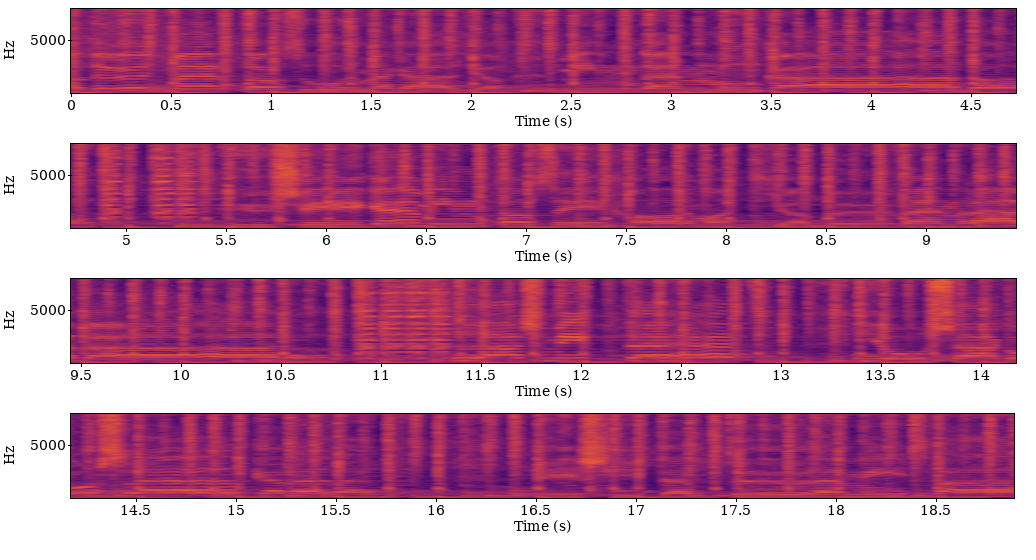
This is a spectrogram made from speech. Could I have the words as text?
Áldjad őt, mert az Úr megáldja minden munkádat. Hűsége, mint az ég harmatja, bőven rád árad Láss, mit tehet, jóságos lelke veled És hited tőle, mit vár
